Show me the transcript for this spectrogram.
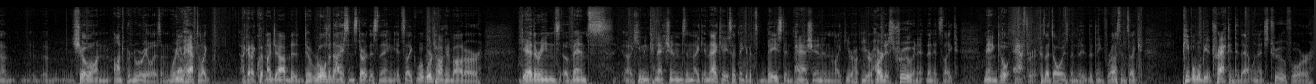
a, a show on entrepreneurialism where you have to like I got to quit my job to, to roll the dice and start this thing. It's like what we're talking about are gatherings, events, uh, human connections, and like in that case, I think if it's based in passion and like your your heart is true in it, then it's like, man, go after it because that's always been the, the thing for us. And it's like people will be attracted to that when that's true for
